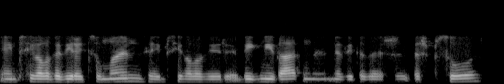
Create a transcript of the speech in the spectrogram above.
é impossível haver direitos humanos, é impossível haver dignidade na, na vida das, das pessoas.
